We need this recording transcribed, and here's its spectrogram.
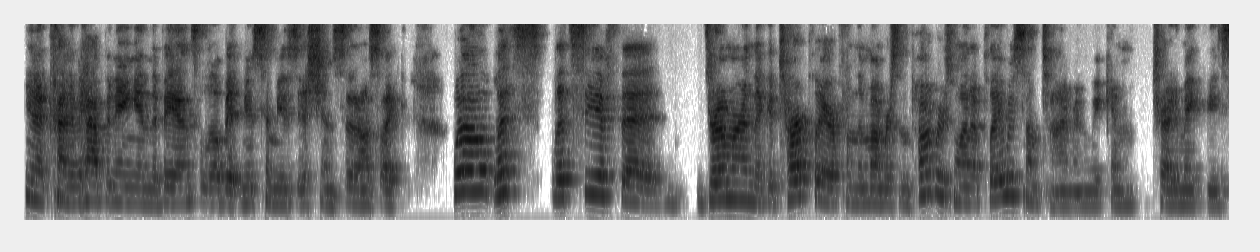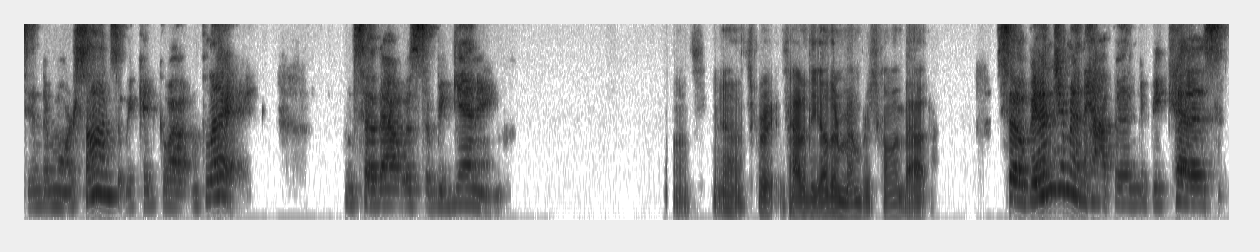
you know, kind of happening in the bands a little bit, knew some musicians. And I was like, well, let's let's see if the drummer and the guitar player from the Mummers and Poppers want to play with sometime and we can try to make these into more songs that we could go out and play. And so that was the beginning. That's, yeah, that's great. How did the other members come about? So Benjamin happened because,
